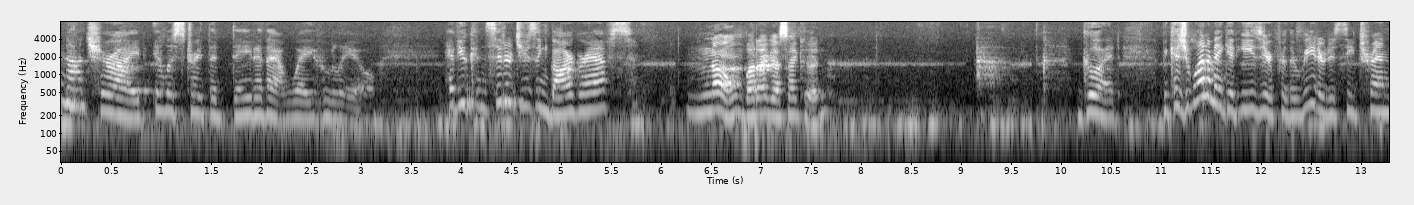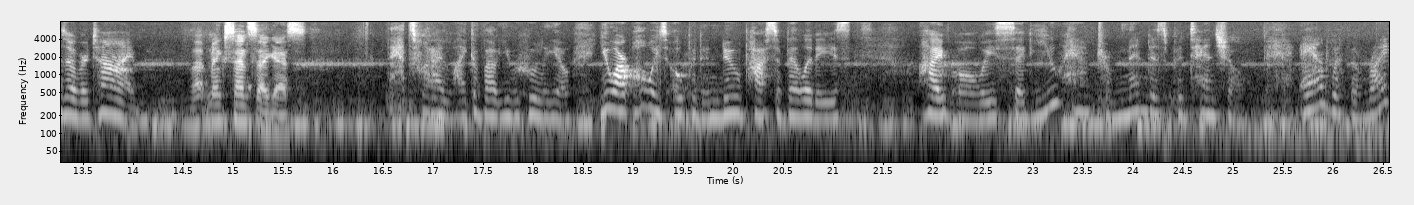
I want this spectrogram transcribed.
I'm not sure I'd illustrate the data that way, Julio. Have you considered using bar graphs? No, but I guess I could. Good, because you want to make it easier for the reader to see trends over time. That makes sense, I guess. That's what I like about you, Julio. You are always open to new possibilities. I've always said you have tremendous potential. And with the right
